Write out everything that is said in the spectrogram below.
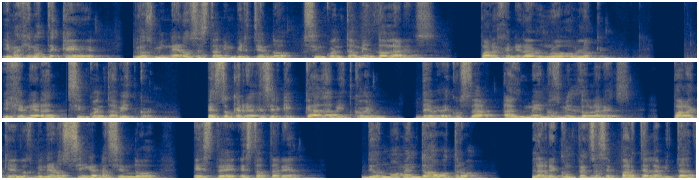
Imagínate que los mineros están invirtiendo 50 mil dólares para generar un nuevo bloque y generan 50 Bitcoin. Esto querría decir que cada Bitcoin debe de costar al menos mil dólares para que los mineros sigan haciendo este, esta tarea. De un momento a otro, la recompensa se parte a la mitad.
